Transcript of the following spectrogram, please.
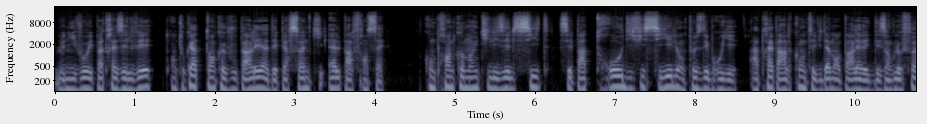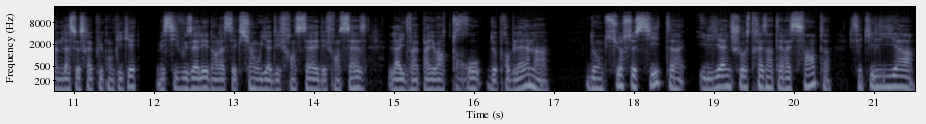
Le niveau n'est pas très élevé, en tout cas tant que vous parlez à des personnes qui, elles, parlent français comprendre comment utiliser le site, c'est pas trop difficile, on peut se débrouiller. Après, par contre, évidemment, parler avec des anglophones, là, ce serait plus compliqué. Mais si vous allez dans la section où il y a des Français et des Françaises, là, il ne devrait pas y avoir trop de problèmes. Donc, sur ce site, il y a une chose très intéressante, c'est qu'il y a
